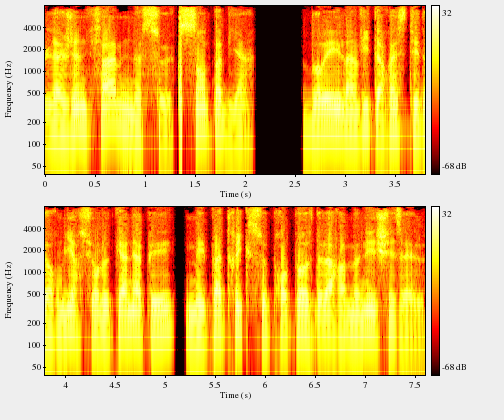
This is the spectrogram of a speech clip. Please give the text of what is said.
la jeune femme ne se sent pas bien. Boé l'invite à rester dormir sur le canapé, mais Patrick se propose de la ramener chez elle.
